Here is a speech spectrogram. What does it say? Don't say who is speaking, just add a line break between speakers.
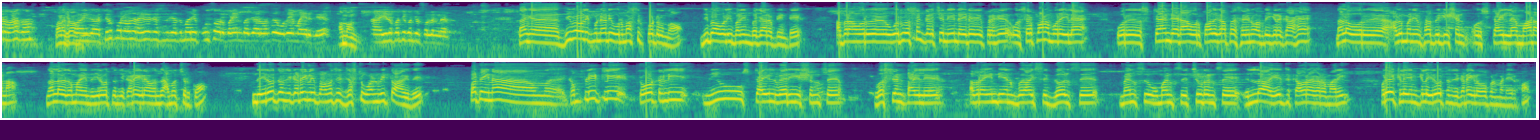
Sir வணக்கம்.
வணக்கம்.
இங்க திருப்பூர்ல வந்து ரயில்வே ஸ்டேஷனுக்கு ஏற்ற மாதிரி புதுசா ஒரு பனியன் பஜார் வந்து உதயமாயிருக்கு.
ஆமாங்க.
இதை பத்தி கொஞ்சம் சொல்லுங்களேன்.
நாங்கள் தீபாவளிக்கு முன்னாடி ஒரு மாதத்துக்கு போட்டிருந்தோம். தீபாவளி பனியன் பஜார் அப்படின்ட்டு. அப்புறம் ஒரு ஒரு வருஷம் கழித்து நீண்ட இடைவெளிக்கு பிறகு ஒரு சிறப்பான முறையில் ஒரு ஸ்டாண்டர்டாக ஒரு பாதுகாப்பாக செய்யணும் அப்படிங்கிறதுக்காக நல்ல ஒரு அலுமினியம் ஃபேப்ரிகேஷன் ஒரு ஸ்டைலில் மாடர்னாக நல்ல விதமாக இந்த இருபத்தஞ்சி கடைகளை வந்து அமைச்சிருக்கோம். இந்த இருபத்தஞ்சி கடைகள் இப்போ அமைச்சு ஜஸ்ட் ஒன் வீக் தான் ஆகுது. பார்த்தீங்கன்னா completely totally new style variations western tile அப்புறம் Indian boys girls mens womens childrens எல்லா ஏஜ் கவர் ஆகிற மாதிரி ஒரே கிளையின் கீழே இருபத்தஞ்சு கடைகளை ஓப்பன் பண்ணியிருக்கோம்.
